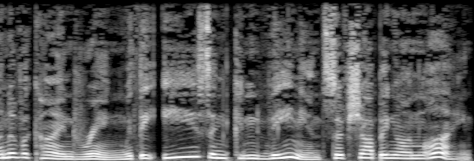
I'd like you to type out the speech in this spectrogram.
one-of-a-kind ring with the ease and convenience of shopping online.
